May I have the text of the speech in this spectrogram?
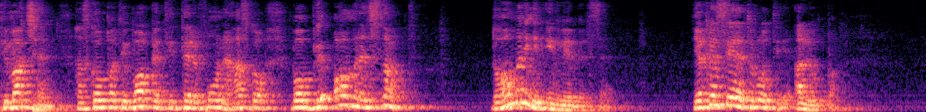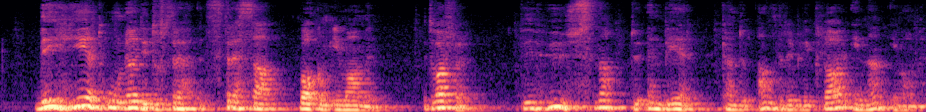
till matchen. Han ska hoppa tillbaka till telefonen. Han ska bara bli av med den snabbt. Då har man ingen inlevelse. Jag kan säga ett råd till allihopa. Det är helt onödigt att stressa bakom imamen. Vet du varför? För hur snabbt du än ber kan du aldrig bli klar innan imamen.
